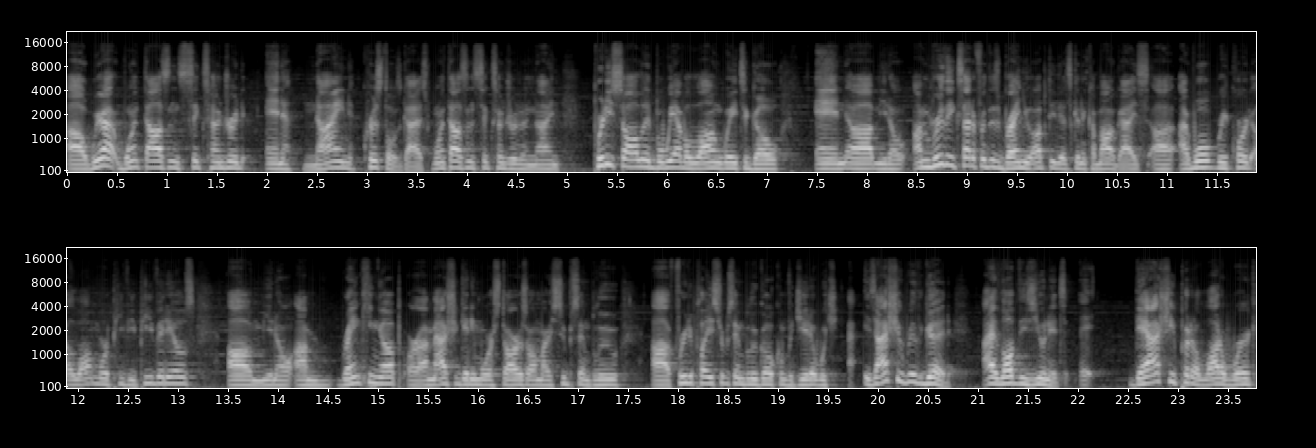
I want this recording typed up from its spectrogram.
uh, we're at 1,609 crystals, guys. 1,609. Pretty solid, but we have a long way to go. And, um, you know, I'm really excited for this brand new update that's going to come out, guys. Uh, I will record a lot more PvP videos. Um, you know, I'm ranking up or I'm actually getting more stars on my Super Saiyan Blue uh, free to play Super Saiyan Blue Goku and Vegeta, which is actually really good. I love these units. It, they actually put a lot of work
